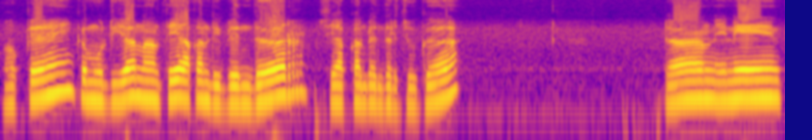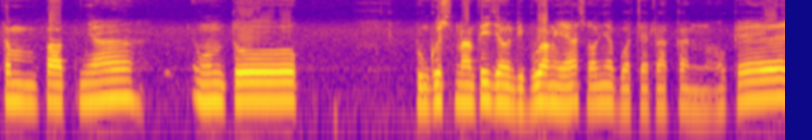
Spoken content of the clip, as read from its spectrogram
Oke kemudian nanti akan di blender siapkan blender juga. Dan ini tempatnya untuk bungkus nanti jangan dibuang ya soalnya buat cetakan. Oke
